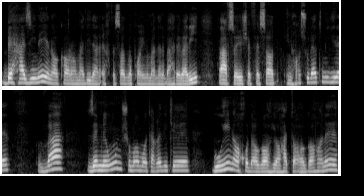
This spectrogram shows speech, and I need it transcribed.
به هزینه ناکارآمدی در اقتصاد و پایین اومدن بهرهوری و افزایش فساد اینها صورت می‌گیره. و ضمن اون شما معتقدی که گویی ناخودآگاه یا حتی آگاهانه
